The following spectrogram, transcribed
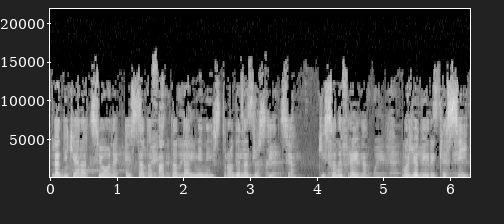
La dichiarazione è stata fatta dal ministro della giustizia. Chi se ne frega? Voglio dire che sì,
